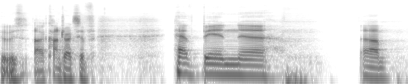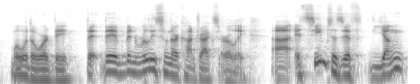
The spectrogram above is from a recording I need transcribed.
whose uh, contracts have have been uh, um, what would the word be? They, they've been released from their contracts early. Uh, it seems as if young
